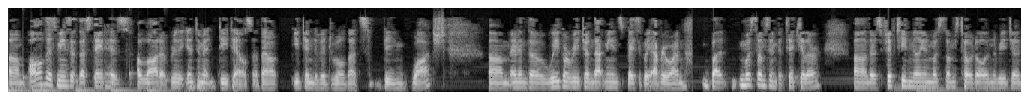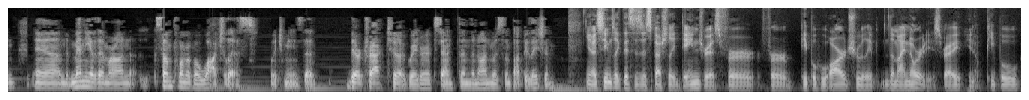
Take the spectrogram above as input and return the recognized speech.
Um, all of this means that the state has a lot of really intimate details about each individual that's being watched. Um, and in the Uyghur region, that means basically everyone, but Muslims in particular. Uh, there's 15 million Muslims total in the region, and many of them are on some form of a watch list, which means that they're tracked to a greater extent than the non-Muslim population. You know, it seems like this is especially dangerous for for people who are truly the minorities, right? You know, people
